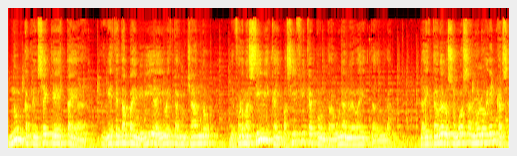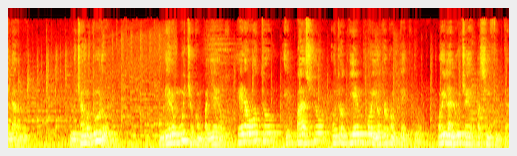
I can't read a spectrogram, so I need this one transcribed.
nunca pensé que esta, en esta etapa de mi vida iba a estar luchando de forma cívica y pacífica contra una nueva dictadura. La dictadura de los Somoza no logré encarcelarme. Luchamos duro, murieron muchos compañeros. Era otro espacio, otro tiempo y otro contexto. Hoy la lucha es pacífica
